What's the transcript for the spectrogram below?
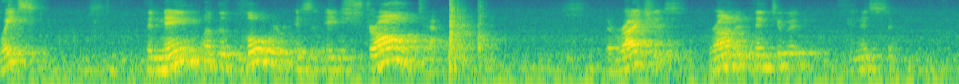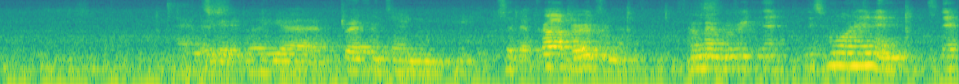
waste. The name of the Lord is a strong tower. The righteous runneth into it and is safe. The uh, reference in to the Proverbs, and I remember reading that this morning, and that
